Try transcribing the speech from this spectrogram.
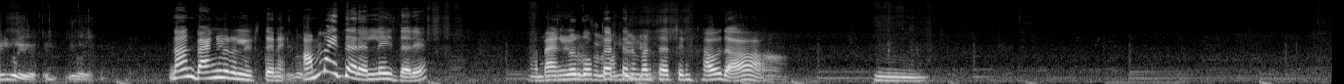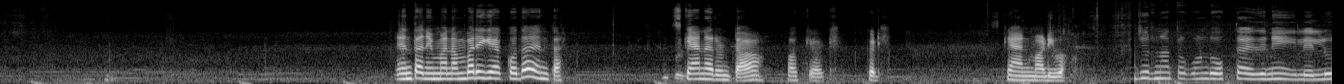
ಇಲ್ವ ಇವಾಗ? ನಾನು ಬ್ಯಾಂಗ್ಳೂರಲ್ಲಿ ಇರ್ತೇನೆ. ಅಮ್ಮ ಇದ್ದಾರೆ ಅಲ್ಲೇ ಇದ್ದಾರೆ. ಬ್ಯಾಂಗ್ಳೂರ್ಗೆ ಹೋಗ್ತಾ ಇರ್ತೇನೆ ಬರ್ತಾ ಇರ್ತೀನಿ. ಹೌದಾ? ಹ್ಮ್. ಎಂತ ನಿಮ್ಮ ನಂಬರಿಗೆ ಹಾಕೋದಾ ಎಂತ? ಸ್ಕ್ಯಾನರ್ ಉಂಟಾ? Okay okay. ಕೊಡಿ. ಸ್ಕ್ಯಾನ್ ಮಾಡಿವ. ಜೀರ್ನ ತಗೊಂಡು ಹೋಗ್ತಾ ಇದ್ದೀನಿ. ಇಲ್ಲೆಲ್ಲೂ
